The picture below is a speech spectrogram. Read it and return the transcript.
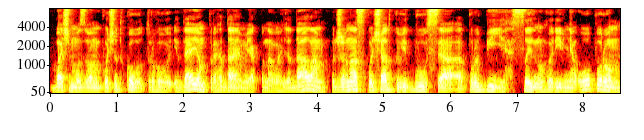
бачимо з вами початкову торгову ідею. Пригадаємо, як вона виглядала. Отже, в нас спочатку відбувся пробій сильного рівня опору.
